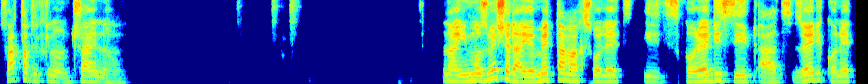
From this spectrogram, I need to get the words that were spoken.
So after clicking on try now, Now you must make sure that your MetaMask wallet is already saved at it's already connect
